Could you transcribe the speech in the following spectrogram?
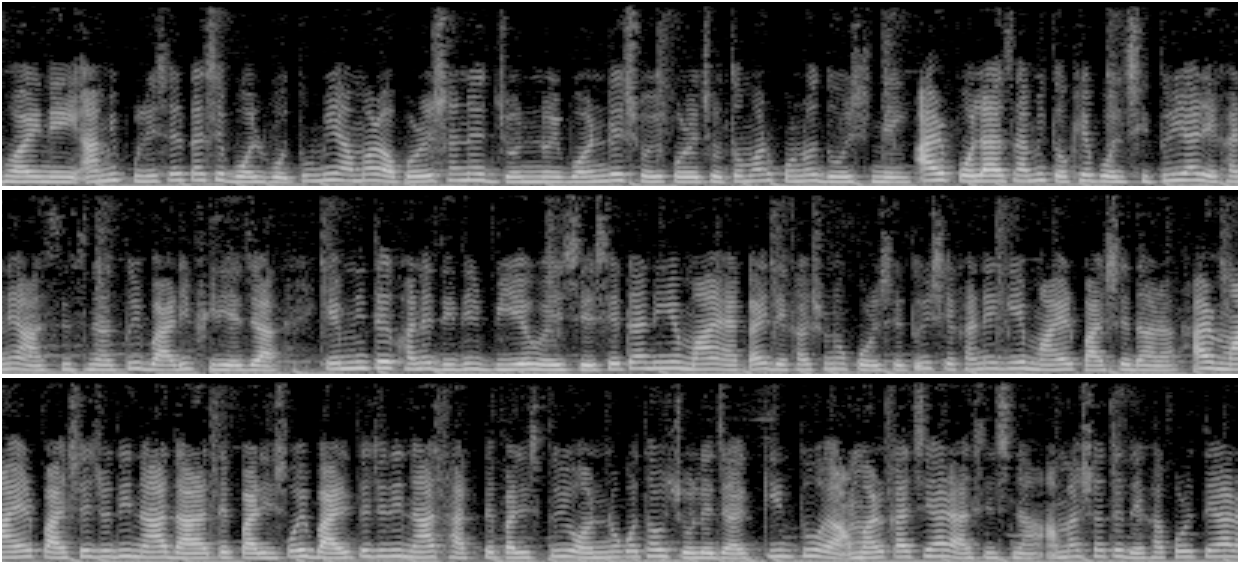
ভয় নেই। আমি পুলিশের কাছে বলব, তুমি আমার অপারেশনের জন্যই বন্ডে সই করেছ, তোমার কোনো দোষ নেই। আর পলাশ, আমি তোকে বলছি, তুই আর এখানে আসিস না, তুই বাড়ি ফিরে যা। এমনিতে ওখানে দিদির বিয়ে হয়েছে, সেটা নিয়ে মা একাই দেখাশুনো করছে। তুই সেখানে গিয়ে মায়ের পাশে দাঁড়া। আর মায়ের পাশে যদি না দাঁড়াতে পারিস, ওই বাড়িতে যদি না থাকতে পারিস, তুই অন্য কোথাও চলে যা। কিন্তু আমার কাছে আর আসিস না, আমার সাথে দেখা করতে আর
